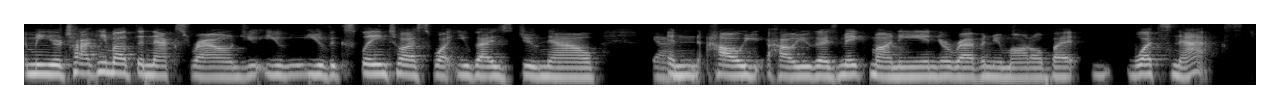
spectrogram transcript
i mean you're talking about the next round you, you you've explained to us what you guys do now yeah. and how you, how you guys make money and your revenue model but what's next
